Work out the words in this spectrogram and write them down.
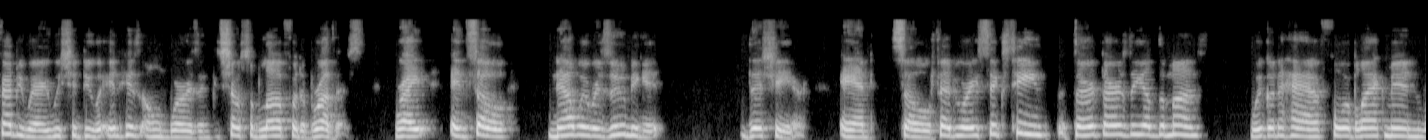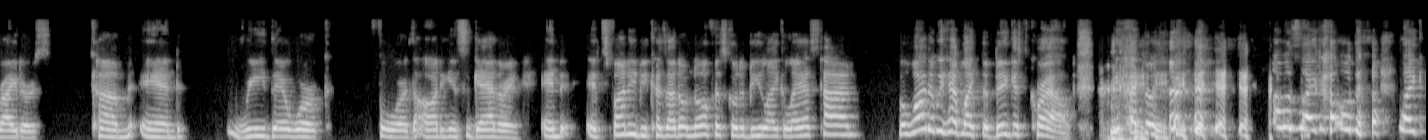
February we should do it in his own words and show some love for the brothers, right? And so now we're resuming it this year. And so February 16th, the third Thursday of the month, we're going to have four black men writers come and read their work for the audience gathering. And it's funny because I don't know if it's going to be like last time, but why do we have like the biggest crowd? The, I was like, hold on, like,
